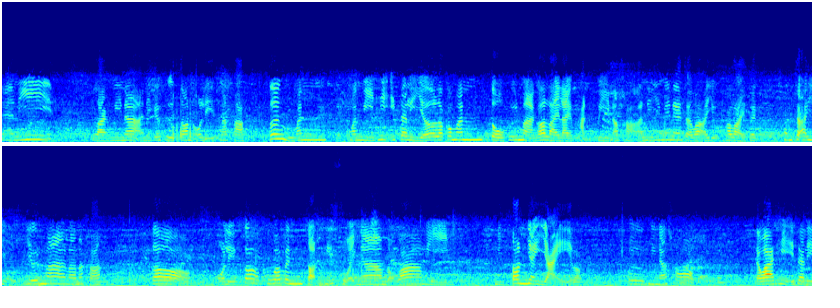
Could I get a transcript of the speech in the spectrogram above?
อันนี้ห ลังมีนาอันนี้ก็คือต้นโอลิฟนะคะ ซึ่งมันมันมีที่อิตาลีเยอะ แล้วก็มันโตขึ้นมาก็หลายหลายพันปีนะคะ อันนี้ไม่แน่ใจว่าอายุเท่าไหร่แต่คงจะอายุยืนมากแล้วนะคะ ก็โอลิฟก็คือว่าเป็นต้นที่สวยงามแบบว่ามีมีต้นใหญ่ๆแบบเออมีน่าชอบ แต่ว่าที่อิตาลี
